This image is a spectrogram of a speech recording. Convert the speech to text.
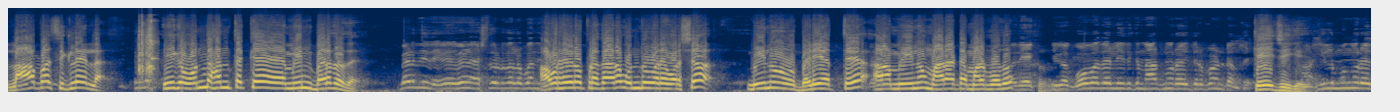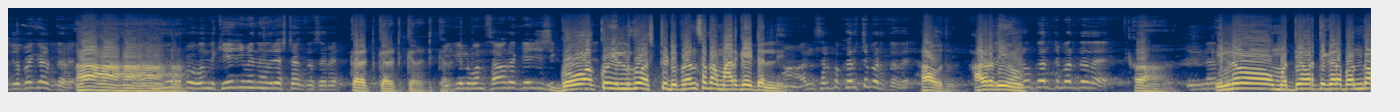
ಲಾಭ ಸಿಗ್ಲೇ ಇಲ್ಲ. ಈಗ ಒಂದು ಹಂತಕ್ಕೆ ಮೀನ್ ಬೆಳೆದದೆ. ಬೆಳೆದಿದೆ. ಅಷ್ಟು ದೊಡ್ಡದೆಲ್ಲ ಬಂದಿದೆ. ಅವ್ರು ಹೇಳೋ ಪ್ರಕಾರ ಒಂದೂವರೆ ವರ್ಷ ಮೀನು ಬೆಳೆಯತ್ತೆ ಆ ಮೀನು ಮಾರಾಟ ಮಾಡ್ಬೋದು. ಈಗ ಗೋವಾದಲ್ಲಿ ಇದಕ್ಕೆ ನಾಲ್ಕುನೂರ ಐದು ರೂಪಾಯಿ ಉಂಟಂತೆ. ಕೆ ಜಿಗೆ ಇಲ್ಲಿ ಮುನ್ನೂರ ಐದು ರೂಪಾಯಿ ಕೇಳ್ತಾರೆ. ಹಾ ಹಾ ಹಾ ಹಾ ರೂಪಾಯಿ ಒಂದು ಕೆಜಿ ಮೀನು ಅಂದ್ರೆ ಎಷ್ಟಾಗ್ತದೆ ಸರ್? ಕರೆಕ್ಟ್ ಕರೆಕ್ಟ್ ಕರೆಕ್ಟ್ ಕರೆಕ್ಟ್ ಇಲ್ಲಿ ಒಂದು ಸಾವಿರ ಕೆಜಿ ಗೋವಾಕ್ಕೂ ಇಲ್ಲಿಗೂ ಅಷ್ಟು ಡಿಫ್ರೆನ್ಸ್ ಅದ ಮಾರ್ಕೆಟ್ ಅಲ್ಲಿ ಅಲ್ಲಿ ಸ್ವಲ್ಪ ಖರ್ಚು ಬರ್ತದೆ. ಹೌದು. ಆದ್ರೆ ನೀವು ಖರ್ಚು ಬರ್ತದೆ. ಹಾ ಹಾ. ಇಲ್ಲೂ ಮಧ್ಯವರ್ತಿಗಳು ಬಂದು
